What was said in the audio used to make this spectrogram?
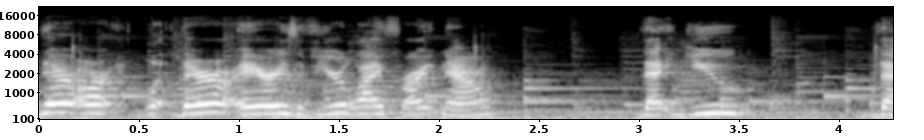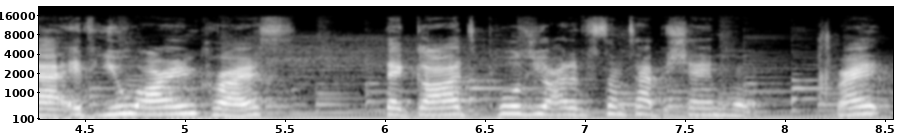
there are there are areas of your life right now that you that if you are in Christ, that God's pulled you out of some type of shame hole, right?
